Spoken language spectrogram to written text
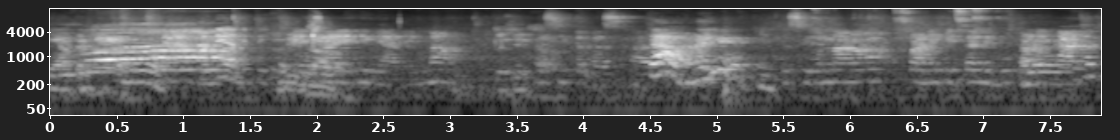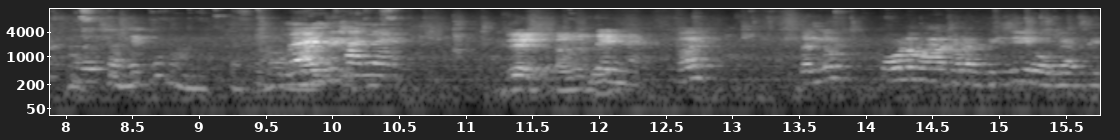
ਆਦੀ ਆਦੀ ਹਮੇਸ਼ਾ ਇਹ ਲਿਆਣੇ ਨਾ ਅਸੀਂ ਤਾਂ ਬਸ ਖਾ ਚਾਹ ਬਣਾਈਏ? ਤੁਸੀਂ ਉਹਨਾਂ ਪਾਣੀ ਪੀਤਾ ਨਿੰਬੂ ਪਾਣੀ ਆ ਜਾ। ਦੇਣਾ ਓਏ ਦੱਲੂ ਕੋਣ ਮਾ ਥੋੜਾ ਬਿਜ਼ੀ ਹੋ ਗਿਆ ਸੀ?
